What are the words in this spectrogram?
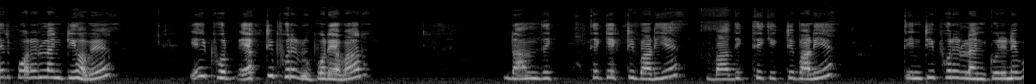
এর পরের লাইনটি হবে, এই ফোর, একটি ফোরের উপরে আবার ডান দিক থেকে একটি বাড়িয়ে, বাঁ দিক থেকে একটি বাড়িয়ে তিনটি ফোরের লাইন করে নেব।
